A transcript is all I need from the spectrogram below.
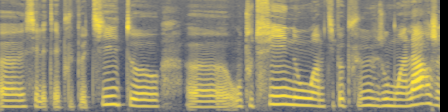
euh, si elle était plus petite euh, euh, ou toute fine ou un petit peu plus ou moins large,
